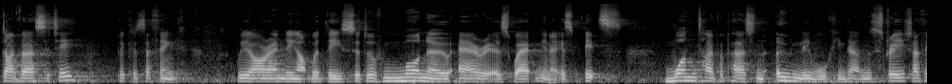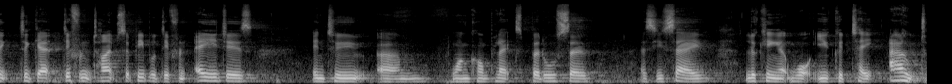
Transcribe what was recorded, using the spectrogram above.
diversity, because I think we are ending up with these sort of mono areas where you know it's it's one type of person only walking down the street. I think to get different types of people, different ages, into um, one complex, but also, as you say, looking at what you could take out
